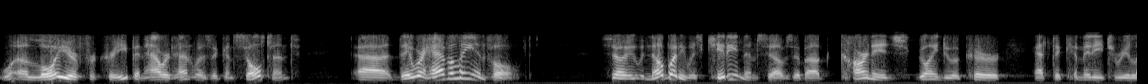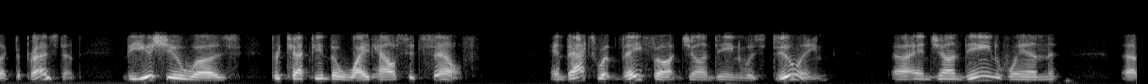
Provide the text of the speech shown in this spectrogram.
a lawyer for Creep, and Howard Hunt was a consultant. Uh, they were heavily involved. So it, nobody was kidding themselves about carnage going to occur at the committee to reelect the president. The issue was protecting the White House itself. And that's what they thought John Dean was doing. Uh, and John Dean, when uh,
